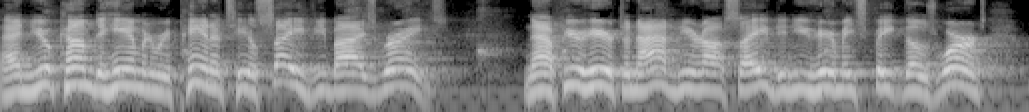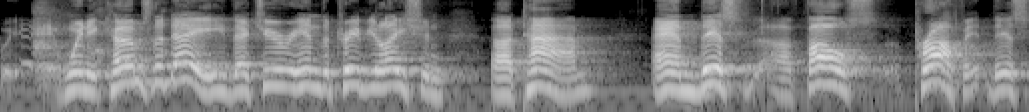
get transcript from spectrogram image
and you'll come to Him in repentance, He'll save you by His grace. Now, if you're here tonight and you're not saved and you hear me speak those words, when it comes the day that you're in the tribulation uh, time, and this uh, false prophet, this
